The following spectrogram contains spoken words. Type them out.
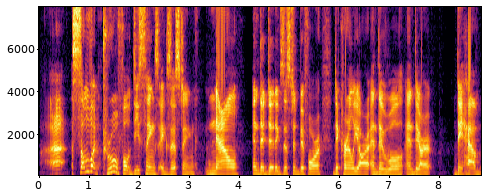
uh, somewhat proof of these things existing now and they did existed before they currently are and they will and they are they have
